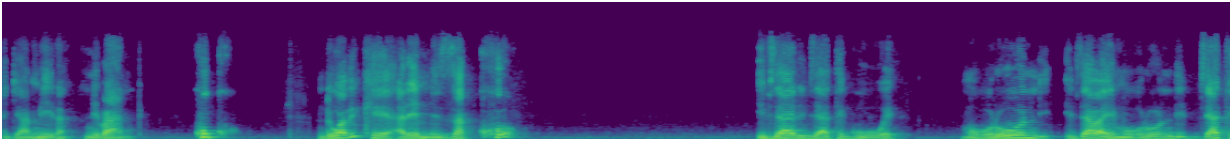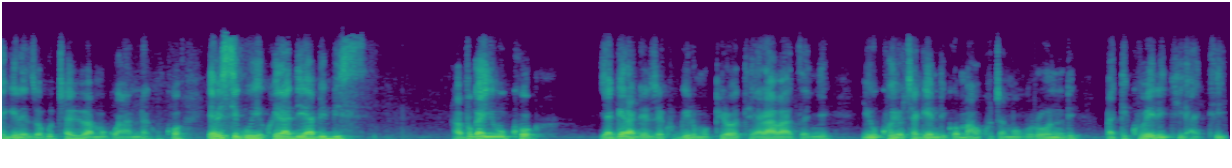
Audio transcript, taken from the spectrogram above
ntajyamira ni bande? Kuko nduwabike aremeza ko ibyari byateguwe mu burundi ibyabaye mu burundi byategerezwa guca biba mu rwanda kuko yabisiguye ku iradiyo ya bbc avuga yuko yagerageje kubwira umupilote yari abazanye yuko yoca agenda igoma aho kuja mu burundi bati kubera iki? Ati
